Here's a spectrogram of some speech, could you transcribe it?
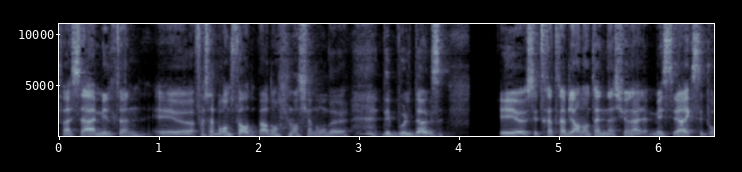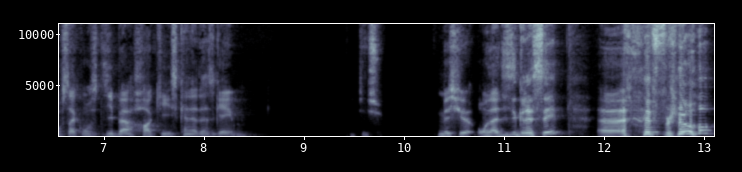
face à Hamilton, et, euh, face à Brantford, pardon, l'ancien nom de- des Bulldogs. Et euh, c'est très très bien en antenne nationale. Mais c'est vrai que c'est pour ça qu'on se dit, bah, hockey is Canada's game. C'est sûr. Messieurs, on a digressé. Euh, Flo,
